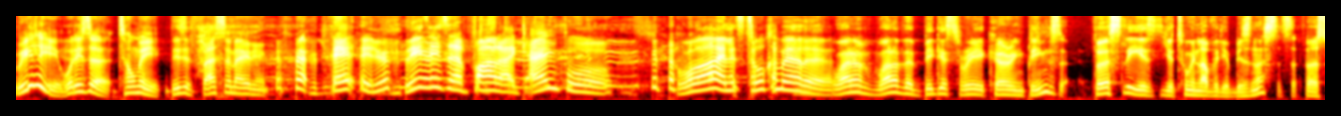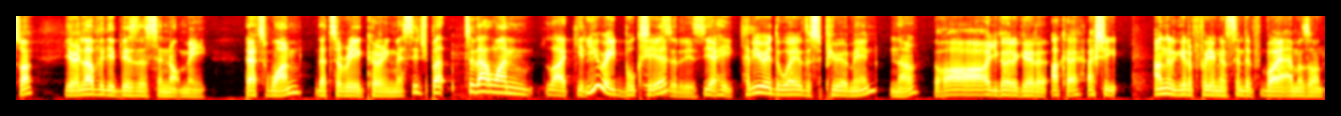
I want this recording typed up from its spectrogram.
really? What is it? Tell me. This is fascinating. this is a part I came for. Why? Let's talk about it. One of one of the biggest reoccurring things, firstly, is you're too in love with your business. That's the first one. You're in love with your business and not me. That's one. That's a reoccurring message. But to that one, like you, know, You read books it here. is what it is. Yeah, he Have you read The Way of the Superior Man? no. Oh, you got to get it. Okay. Actually, I'm gonna get it for you. I'm gonna send it via Amazon.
